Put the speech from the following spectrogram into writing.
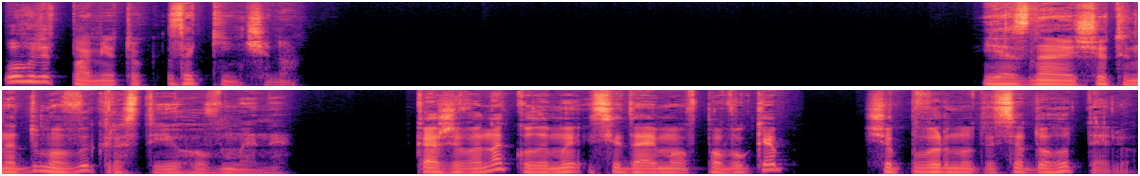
Огляд пам'яток закінчено. Я знаю, що ти надумав викрасти його в мене, каже вона, коли ми сідаємо в павукеп, щоб повернутися до готелю.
